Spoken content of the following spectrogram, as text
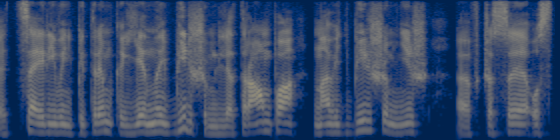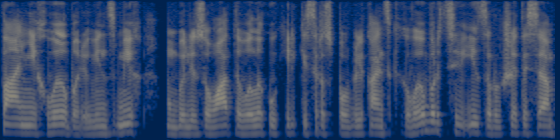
е, цей рівень підтримки є найбільшим для Трампа, навіть більшим ніж в часи останніх виборів. Він зміг мобілізувати велику кількість республіканських виборців і заручитися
